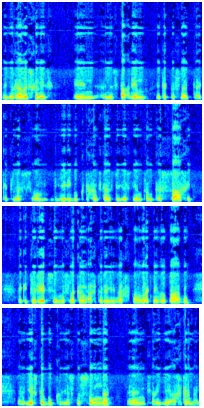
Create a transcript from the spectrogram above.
'n joernalis gewees en in 'n stadium het ek besluit ek het lus om hierdie boek te gaan skryf die eerste een van Isagie ek het toe reeds 'n mislukking agter die rug waaroor ek nie wil praat nie. Uh, eerste boek eerste sonde en hy lê agter my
